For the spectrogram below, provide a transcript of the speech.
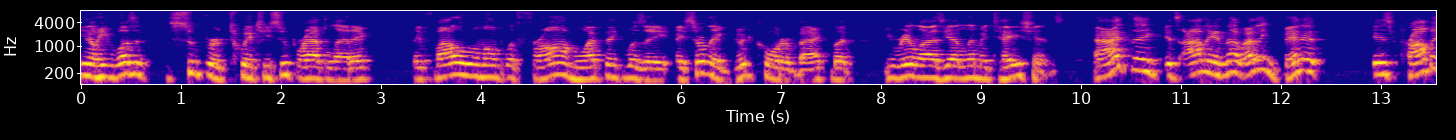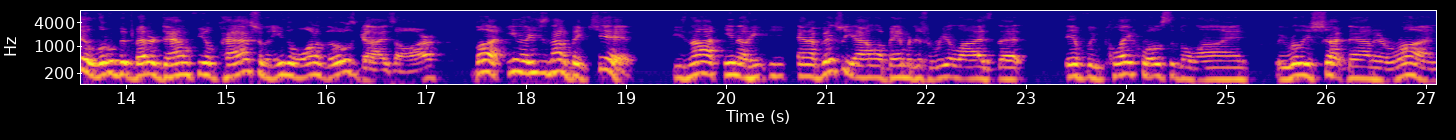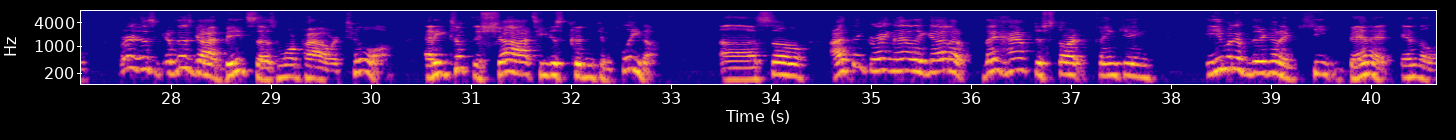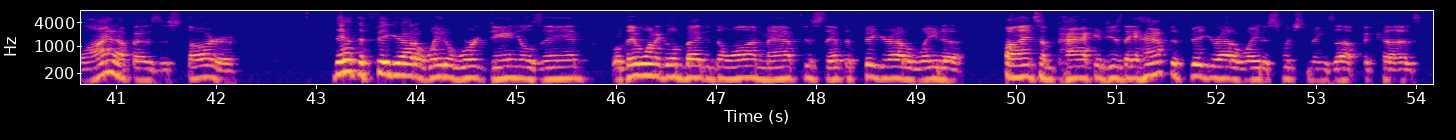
you know, he wasn't super twitchy, super athletic. They follow him up with Fromm, who I think was a, a certainly a good quarterback, but you realize he had limitations. Now, I think it's oddly enough, I think Bennett is probably a little bit better downfield passer than either one of those guys are. But, you know, he's not a big kid. He's not, you know, he, he and eventually Alabama just realized that if we play close to the line, we really shut down their run. If this guy beats us, more power to him. And he took the shots, he just couldn't complete them. Uh, so I think right now they gotta they have to start thinking, even if they're gonna keep Bennett in the lineup as the starter, they have to figure out a way to work Daniels in, or if they want to go back to D'Wan Mathis, they have to figure out a way to find some packages. They have to figure out a way to switch things up because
